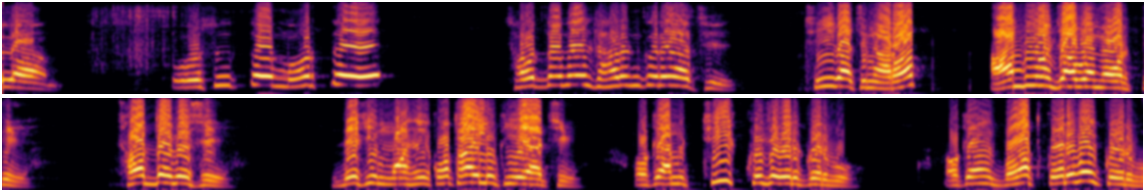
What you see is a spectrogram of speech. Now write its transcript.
এলাম। ওষুধ তো মরতে ছদ্মবেশ ধারণ করে আছে। ঠিক আছে নারদ আমিও যাব মরতে ছদ্মবেশে। দেখি মহে কোথায় লুকিয়ে আছে। ওকে আমি ঠিক খুঁজে বের করব। ওকে আমি বধ করবই করব।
